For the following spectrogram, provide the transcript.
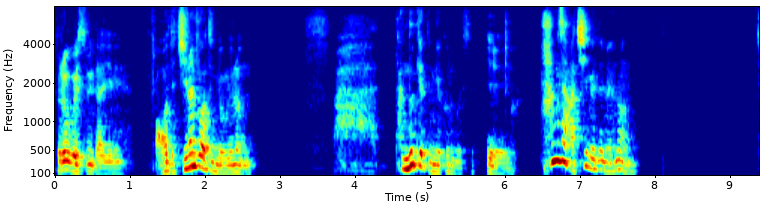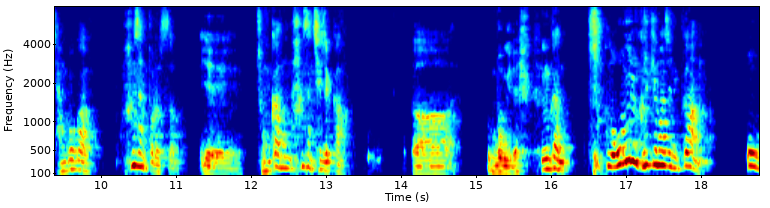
그러고 있습니다. 예. 어, 근데 지난주 같은 경우에는 아, 딱 느꼈던 게 그런 거였어요. 예, 항상 아침에 되면은 잔고가 항상 불었어. 예, 종가는 항상 최저가. 아, 운봉이네. 그러니까 한 5일 그렇게 맞으니까 오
